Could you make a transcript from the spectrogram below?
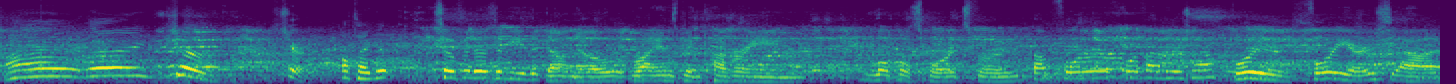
uh, uh, sure, sure. I'll take it. So, for those of you that don't know, Ryan's been covering local sports for about four, four or five years now. Four years. Four years, uh,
